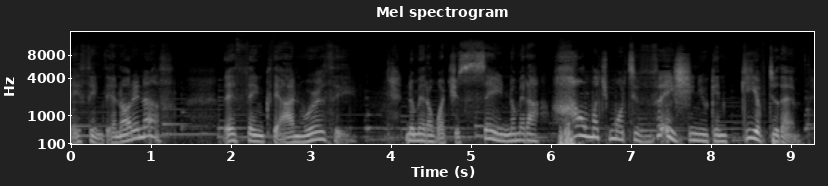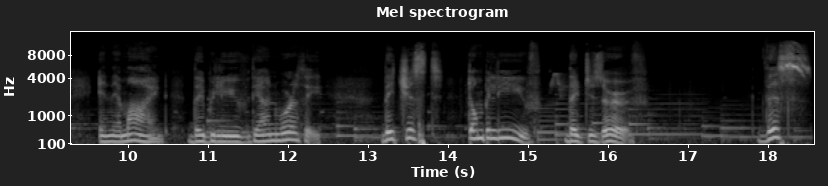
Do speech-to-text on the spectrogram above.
they think they're not enough. They think they're unworthy. No matter what you say, no matter how much motivation you can give to them, in their mind, they believe they're unworthy. They just don't believe they deserve. This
